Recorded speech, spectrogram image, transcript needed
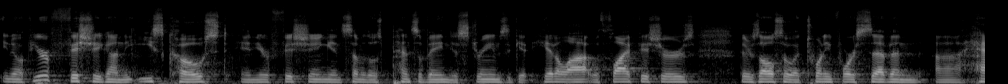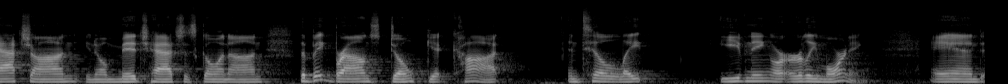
you know, if you're fishing on the East Coast and you're fishing in some of those Pennsylvania streams that get hit a lot with fly fishers, there's also a 24 uh, 7 hatch on, you know, midge hatch that's going on. The big browns don't get caught until late evening or early morning. And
